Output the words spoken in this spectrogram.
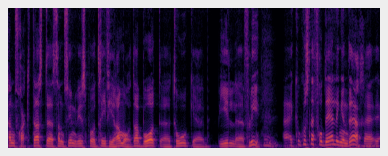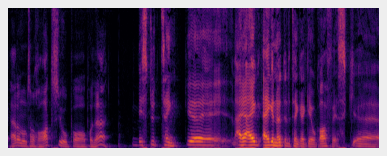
kan fraktes eh, sannsynligvis på tre-fire måter. Båt, eh, tog, eh, bil, fly. Mm. Hvordan er fordelingen der? Er det noen sånn ratio på, på det? Hvis du tenker jeg, jeg, jeg, er nødt til å tenke geografisk. Eh,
